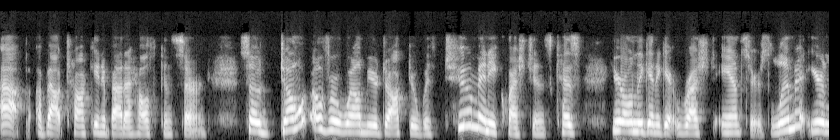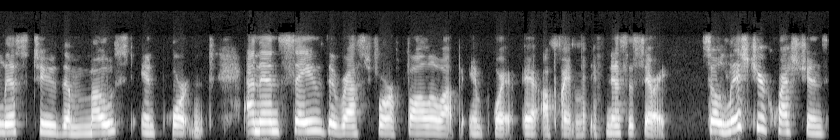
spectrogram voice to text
up about talking about a health concern. So don't overwhelm your doctor with too many questions because you're only going to get rushed answers. Limit your list to the most important and then save the rest for a follow up uh, appointment if necessary. So list your questions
